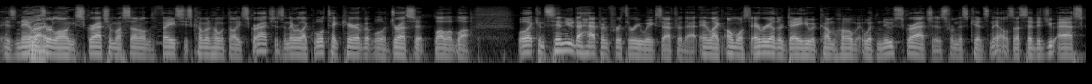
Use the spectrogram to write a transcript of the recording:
his nails Right. are long. He's scratching my son on the face. He's coming home with all these scratches." And they were like, "We'll take care of it. We'll address it. Blah blah blah." Well, it continued to happen for three weeks after that. And like almost every other day, he would come home with new scratches from this kid's nails. And I said, Did you ask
